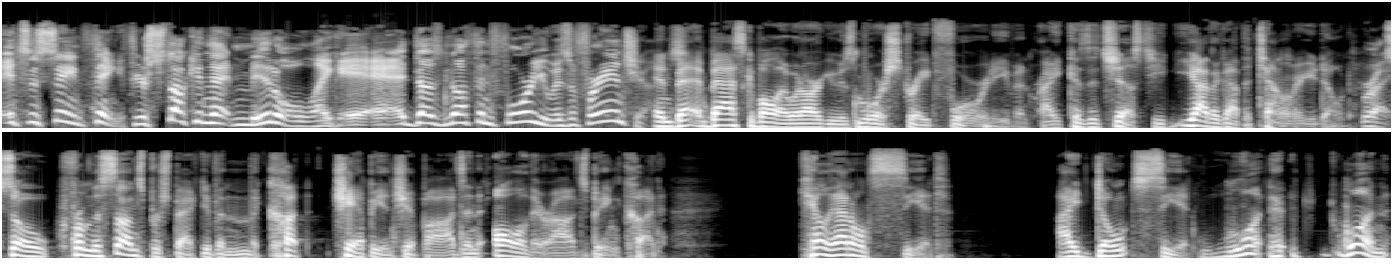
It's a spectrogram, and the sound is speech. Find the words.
the, it's the same thing. If you're stuck in that middle, like it, it does nothing for you as a franchise. And ba- basketball, I would argue, is more straightforward, even right? Because it's just you, you either got the talent or you don't. Right. So, from the Suns' perspective, and the cut championship odds, and all of their odds being cut, Kelley, I don't see it. I don't see it. One, one,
